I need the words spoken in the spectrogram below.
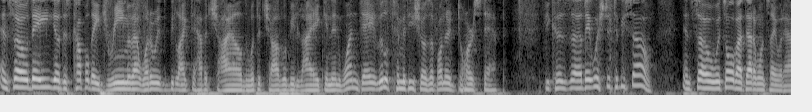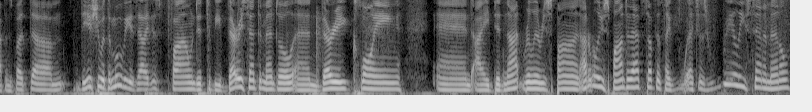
And so they, you know, this couple, they dream about what it would be like to have a child and what the child would be like. And then one day, little Timothy shows up on their doorstep because uh, they wished it to be so. And so it's all about that. I won't tell you what happens. But um, the issue with the movie is that I just found it to be very sentimental and very cloying. And I did not really respond. I don't really respond to that stuff that's like, that's just really sentimental.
